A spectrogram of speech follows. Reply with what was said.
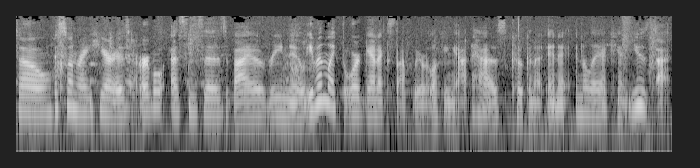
So this one right here is Herbal Essences Bio Renew. Even like the organic stuff we were looking at has coconut in it and Alayah can't use that.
